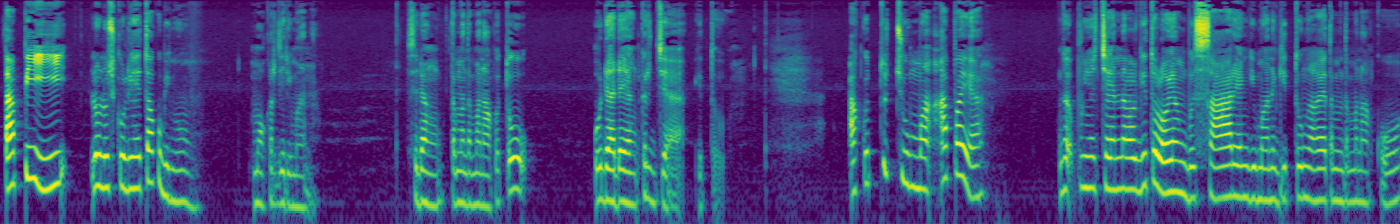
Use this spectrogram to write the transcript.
Tapi lulus kuliah itu aku bingung mau kerja di mana. Sedang teman-teman aku tuh udah ada yang kerja gitu. Aku tuh cuma apa ya nggak punya channel gitu loh yang besar yang gimana gitu nggak kayak teman-teman aku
